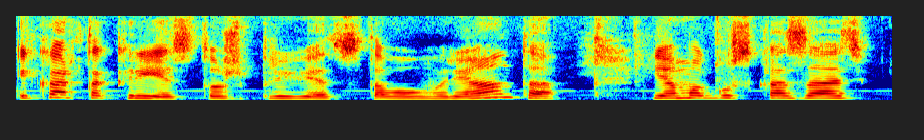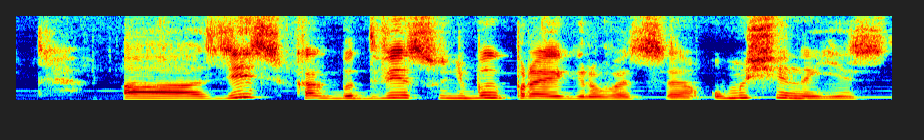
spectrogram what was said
И карта крест тоже привет с того варианта. Я могу сказать, а, здесь как бы две судьбы проигрываются. У мужчины есть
